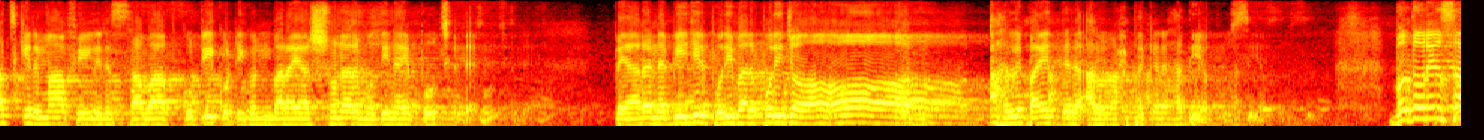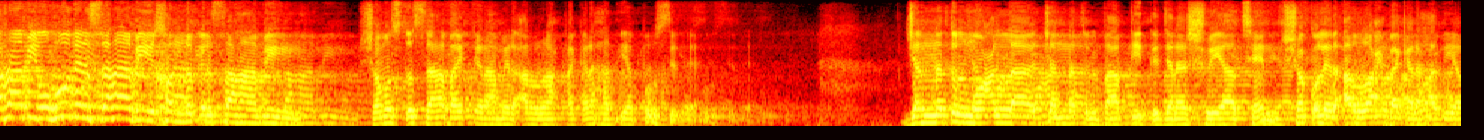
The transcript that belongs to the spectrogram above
আজকের মাহফিলের সওয়াব কোটি কোটি গুণ বাড়ায়া সোনার মদিনায় পৌঁছে পেয়ারা নবীজির পরিবার, পরিজন, আহলে আর রাহবাকের হাদিয়া পৌঁছে বদরের সাহাবী, উহুদের সাহাবী, খন্দকের সাহাবী, সমস্ত কেরামের হাদিয়া পৌঁছে দেন। জান্নাতুল মুআল্লা, জান্নাতুল বাকিতে যারা শুয়ে আছেন, সকলের আর রাহবাকের হাদিয়া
